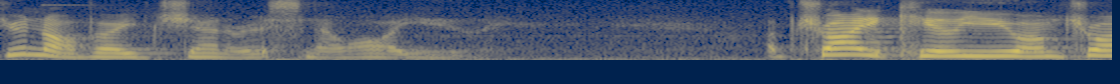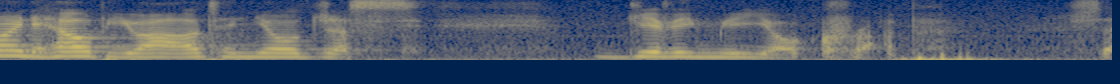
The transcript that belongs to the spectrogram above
you're not very generous now, are you? I'm trying to kill you, I'm trying to help you out, and you're just giving me your crap. So.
